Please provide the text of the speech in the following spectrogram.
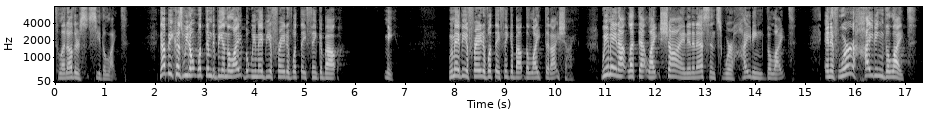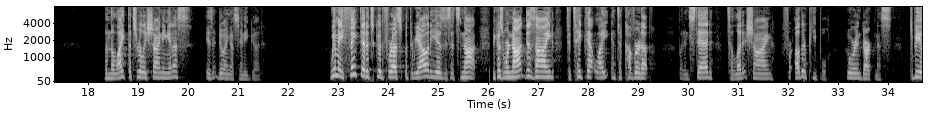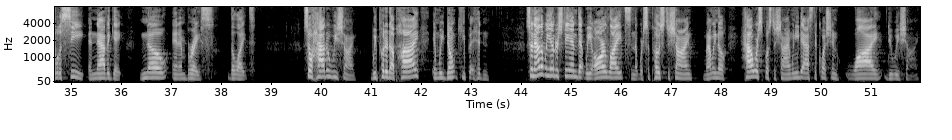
to let others see the light. Not because we don't want them to be in the light, but we may be afraid of what they think about me. We may be afraid of what they think about the light that I shine. We may not let that light shine, and in essence, we're hiding the light. And if we're hiding the light, then the light that's really shining in us isn't doing us any good. We may think that it's good for us, but the reality is, is it's not because we're not designed to take that light and to cover it up, but instead to let it shine for other people who are in darkness to be able to see and navigate, know and embrace the light. So, how do we shine? We put it up high and we don't keep it hidden. So, now that we understand that we are lights and that we're supposed to shine, now we know how we're supposed to shine, we need to ask the question why do we shine?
